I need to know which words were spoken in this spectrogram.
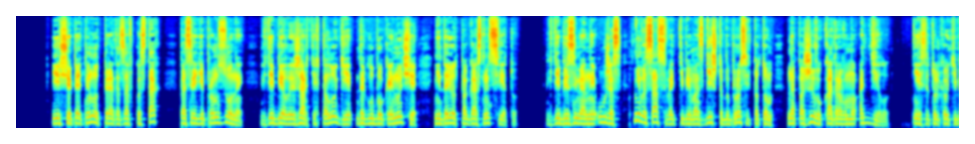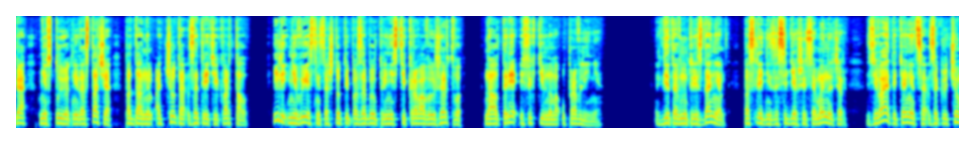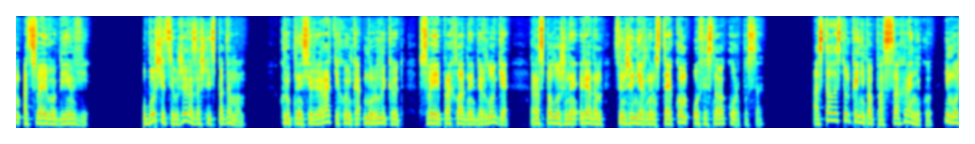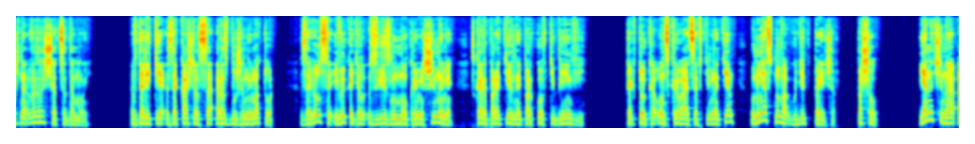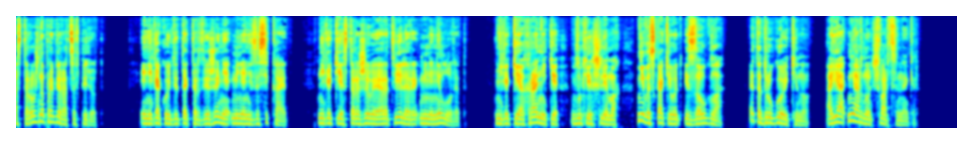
Еще пять минут прятаться в кустах посреди промзоны, где белый жар технологии до глубокой ночи не дает погаснуть свету, где безымянный ужас не высасывает тебе мозги, чтобы бросить потом на поживу кадровому отделу, если только у тебя не всплывет недостача по данным отчета за третий квартал, или не выяснится, что ты позабыл принести кровавую жертву на алтаре эффективного управления. Где-то внутри здания последний засидевшийся менеджер зевает и тянется за ключом от своего BMW. Уборщицы уже разошлись по домам. Крупные сервера тихонько мурлыкают в своей прохладной берлоге, расположенной рядом с инженерным стояком офисного корпуса. Осталось только не попасться охраннику, и можно возвращаться домой. Вдалеке закашлялся разбуженный мотор, завелся и выкатил, взвизгнув мокрыми шинами с корпоративной парковки BMW. Как только он скрывается в темноте, у меня снова гудит пейджер. Пошел. Я начинаю осторожно пробираться вперед. И никакой детектор движения меня не засекает. Никакие сторожевые ротвейлеры меня не ловят. Никакие охранники в глухих шлемах не выскакивают из-за угла. Это другое кино, а я не Арнольд Шварценеггер.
